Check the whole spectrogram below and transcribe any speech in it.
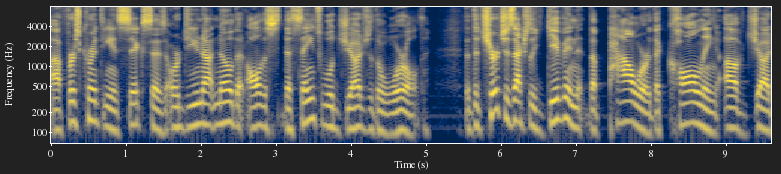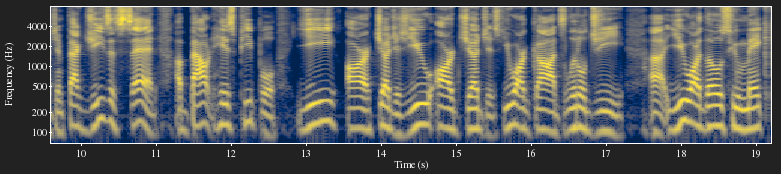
Uh, 1 Corinthians 6 says, Or do you not know that all the, the saints will judge the world? That the church is actually given the power, the calling of judge. In fact, Jesus said about his people, Ye are judges. You are judges. You are God's little g. Uh, you are those who make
